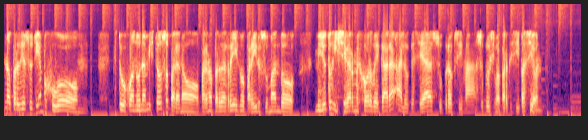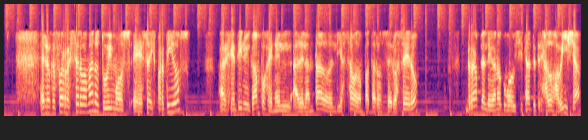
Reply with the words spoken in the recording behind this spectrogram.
No perdió su tiempo, jugó estuvo jugando un amistoso para no para no perder ritmo, para ir sumando minutos y llegar mejor de cara a lo que sea su próxima su próxima participación. En lo que fue reserva mano tuvimos eh, seis partidos, Argentino y Campos en el adelantado del día sábado empataron 0 a 0. Rampla le ganó como visitante 3 a 2 a Villa.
